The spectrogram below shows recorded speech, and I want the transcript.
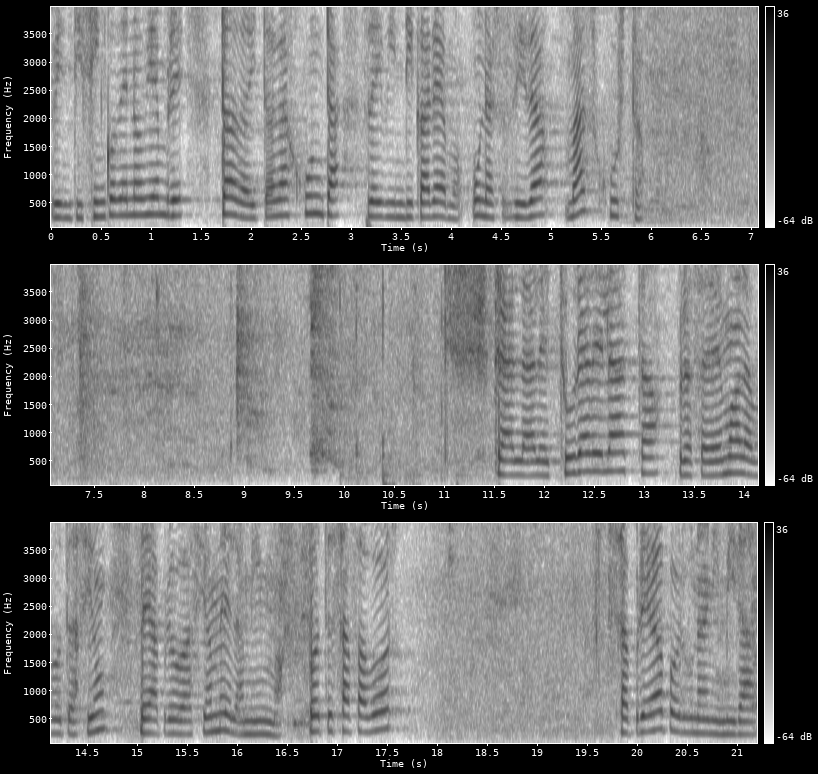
25 de noviembre, todos y todas juntas reivindicaremos una sociedad más justa. Tras la lectura del acta, procedemos a la votación de aprobación de la misma. ¿Votos a favor? Se aprueba por unanimidad.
